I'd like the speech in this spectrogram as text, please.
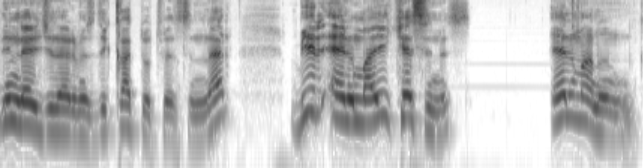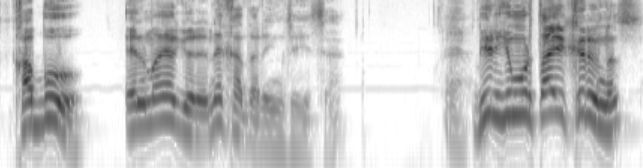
Dinleyicilerimiz dikkat lütfetsinler. Bir elmayı kesiniz. Elmanın kabuğu elmaya göre ne kadar ince ise evet. bir yumurtayı kırınız.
